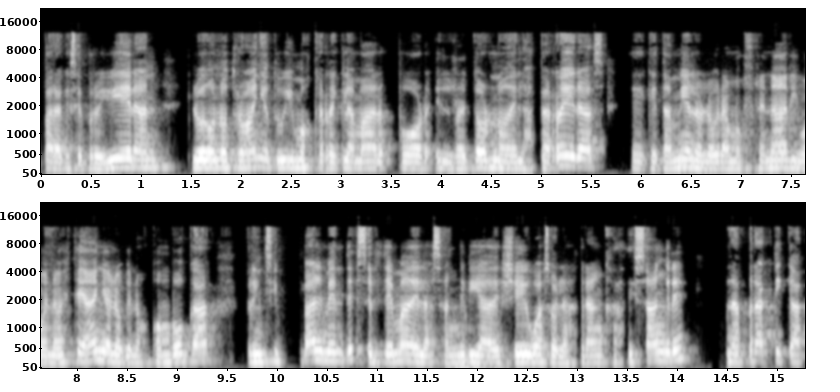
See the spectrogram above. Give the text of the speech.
para que se prohibieran. Luego en otro año tuvimos que reclamar por el retorno de las perreras, eh, que también lo logramos frenar. Y bueno, este año lo que nos convoca principalmente es el tema de la sangría de yeguas o las granjas de sangre, una práctica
